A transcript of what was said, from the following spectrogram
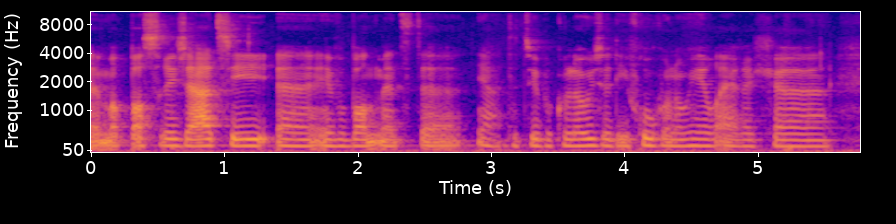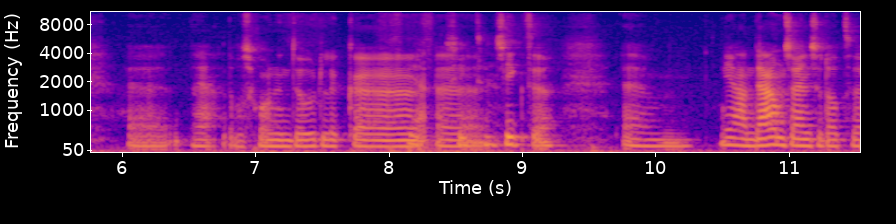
eh, met pasteurisatie eh, in verband met de, ja, de tuberculose, die vroeger nog heel erg. eh, eh, nou ja, dat was gewoon een dodelijke eh, ziekte. ziekte. Ehm, ja, en daarom zijn ze dat eh,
